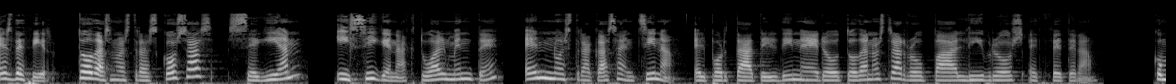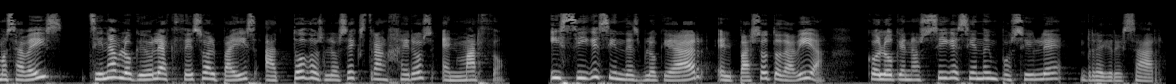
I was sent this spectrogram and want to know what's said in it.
Es decir, todas nuestras cosas seguían y siguen actualmente en nuestra casa en China, el portátil, dinero, toda nuestra ropa, libros, etc. Como sabéis, China bloqueó el acceso al país a todos los extranjeros en marzo y sigue sin desbloquear el paso todavía, con lo que nos sigue siendo imposible regresar.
